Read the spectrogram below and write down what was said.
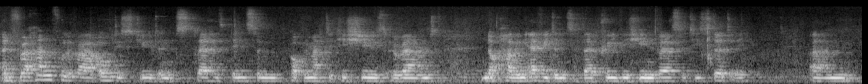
And for a handful of our oldest students, there has been some problematic issues around not having evidence of their previous university study. Um,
